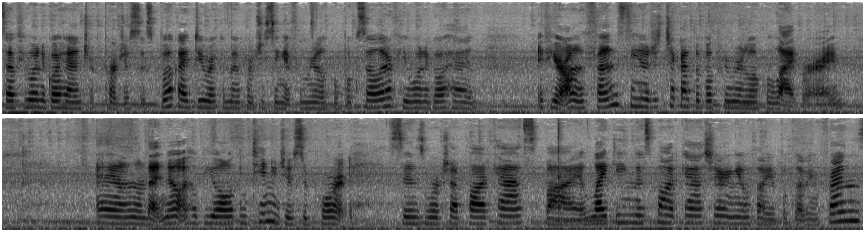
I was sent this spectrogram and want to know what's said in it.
so if you want to go ahead and purchase this book, I do recommend purchasing it from your local bookseller. If you want to go ahead, if you're on the fence, you know, just check out the book from your local library. And on that note, I hope you all continue to support Sin's Workshop podcast by liking this podcast, sharing it with all your book loving friends,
